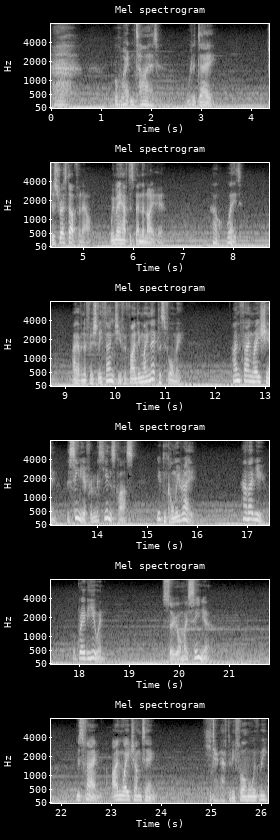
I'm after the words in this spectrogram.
All wet and tired. What a day. Just rest up for now. We may have to spend the night here. Oh, wait. I haven't officially thanked you for finding my necklace for me. I'm Fang Rei Xin, a senior from Miss Yin's class. You can call me Ray. How about you? What grade are you in? So you're my senior. Miss Fang, I'm Wei Chung Ting. You don't have to be formal with me.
